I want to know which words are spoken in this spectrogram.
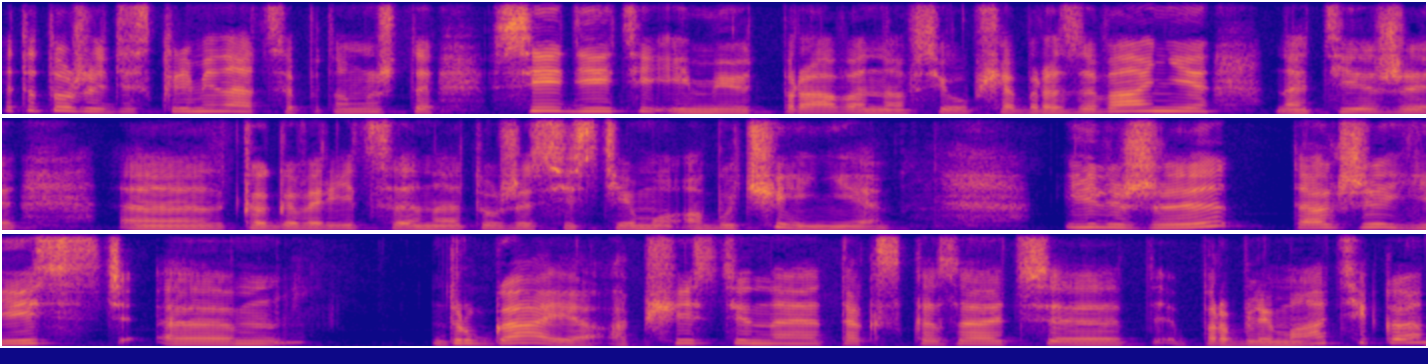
это тоже дискриминация, потому что все дети имеют право на всеобщее образование, на те же, э, как говорится, на ту же систему обучения. Или же также есть эм, другая общественная, так сказать, э, проблематика,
